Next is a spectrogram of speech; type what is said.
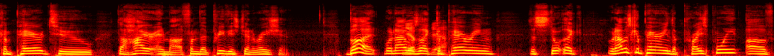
compared to the higher end model from the previous generation. But when I was like yeah. comparing the store, like when I was comparing the price point of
